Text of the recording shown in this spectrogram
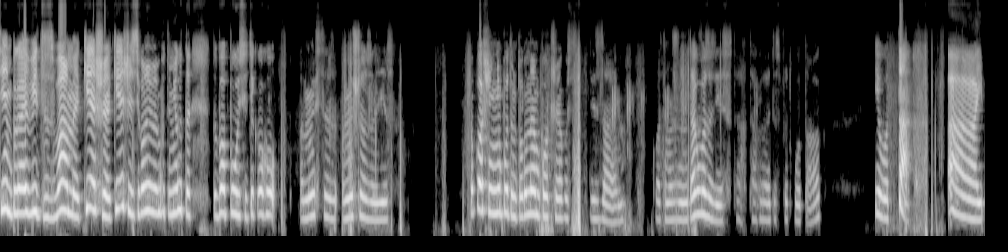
Всім привіт! З вами Кеша. Кеша, сьогодні ми будемо їхати до бабусі. Тільки го... А ну що, ну не будемо, торгнемо, коротше, якось дизайн. Коротше, може не так вот заліз. Так, так, давайте спочатку так. І от так. Ай,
